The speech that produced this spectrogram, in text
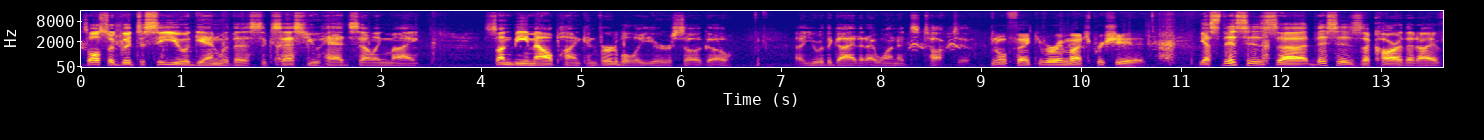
It's also good to see you again with the success you had selling my Sunbeam Alpine convertible a year or so ago. Uh, you were the guy that I wanted to talk to. Well, thank you very much. Appreciate it. Yes, this is uh, this is a car that I've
